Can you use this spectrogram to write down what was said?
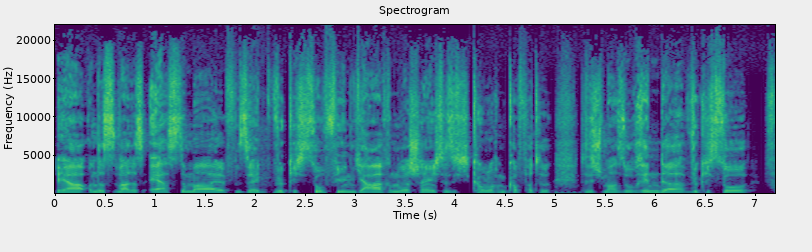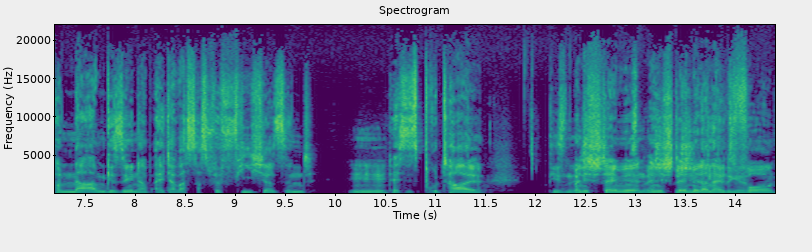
Ja, und das war das erste Mal seit wirklich so vielen Jahren wahrscheinlich, dass ich die kaum noch im Kopf hatte, dass ich mal so Rinder wirklich so von nahem gesehen habe. Alter, was das für Viecher sind, Mhm. das ist brutal. Die sind Und ich stelle mir, ich stell mir dann halt Dinge. vor,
